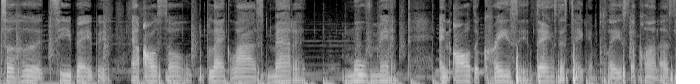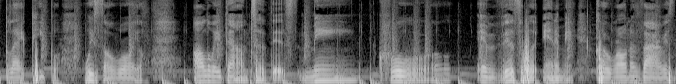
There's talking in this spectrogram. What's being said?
to hood T baby, and also the Black Lives Matter movement and all the crazy things that's taking place upon us black people. We so royal. All the way down to this mean, cruel, invisible enemy, coronavirus,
